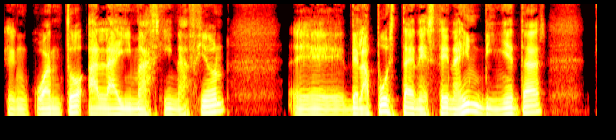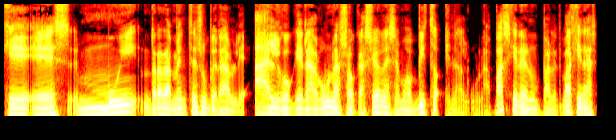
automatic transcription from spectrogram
en cuanto a la imaginación eh, de la puesta en escena en viñetas que es muy raramente superable. Algo que en algunas ocasiones hemos visto en alguna página, en un par de páginas,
